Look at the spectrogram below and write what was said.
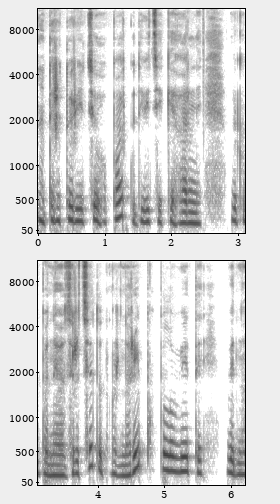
На території цього парку, дивіться, яке гарне викопане озерце. Тут можна рибку половити. Видно,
